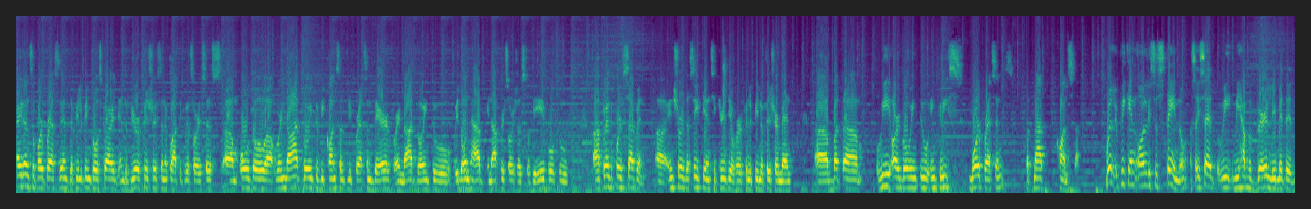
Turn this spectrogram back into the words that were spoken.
Guidance of our president, the Philippine Coast Guard, and the Bureau of Fisheries and Aquatic Resources. Um, although uh, we're not going to be constantly present there, we're not going to, we don't have enough resources to be able to 24/7 uh, uh, ensure the safety and security of our Filipino fishermen. Uh, but um, we are going to increase more presence, but not constant. Well, if we can only sustain, no, as I said, we, we have a very limited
